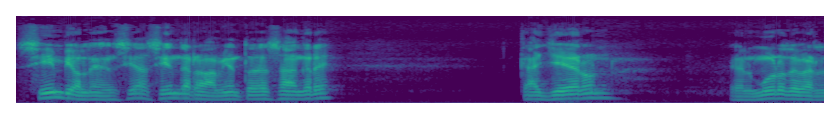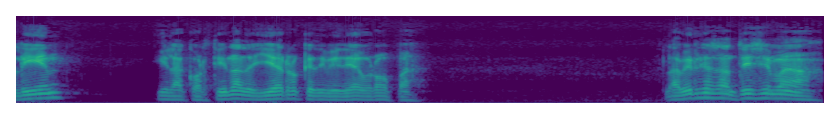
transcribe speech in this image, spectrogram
sin violencia, sin derramamiento de sangre, cayeron el muro de Berlín y la cortina de hierro que dividía Europa. La Virgen Santísima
